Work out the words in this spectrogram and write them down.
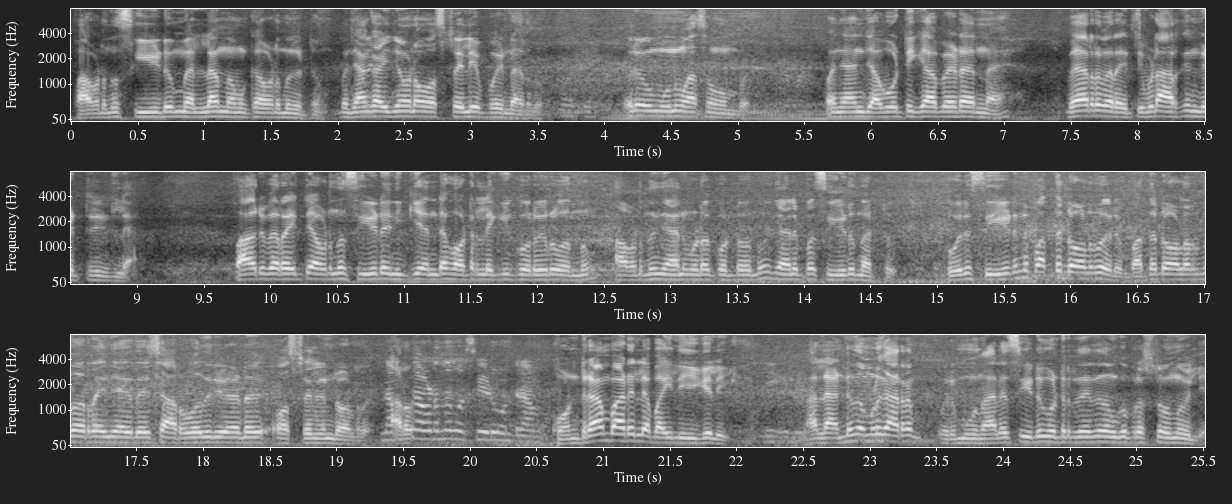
അപ്പോൾ അവിടുന്ന് സീഡും എല്ലാം നമുക്ക് അവിടുന്ന് കിട്ടും. ഇപ്പോൾ ഞാൻ കഴിഞ്ഞ തവണ ഓസ്ട്രേലിയയിൽ പോയിട്ടുണ്ടായിരുന്നു ഒരു മൂന്ന് മാസം മുമ്പ്. അപ്പോൾ ഞാൻ ജബോട്ടി കാബയുടെ തന്നെ വേറൊരു വെറൈറ്റി ഇവിടെ ആർക്കും കിട്ടിയിട്ടില്ല. അപ്പോൾ ആ ഒരു വെറൈറ്റി അവിടുന്ന് സീഡ് എനിക്ക് എന്റെ ഹോട്ടലിലേക്ക് കൊറിയർ വന്നു. അവിടുന്ന് ഞാനിവിടെ കൊണ്ടുവന്നു. ഞാനിപ്പോൾ സീഡ് നട്ടു. ഒരു സീഡിന് പത്ത് ഡോളർ വരും. പത്ത് ഡോളർ എന്ന് പറഞ്ഞു കഴിഞ്ഞാൽ ഏകദേശം അറുപത് രൂപയാണ് ഓസ്ട്രേലിയൻ ഡോളർ കൊണ്ടുവരാൻ പാടില്ല ബൈ ലീഗലി അല്ലാണ്ട് നമ്മൾ കാരണം ഒരു മൂന്നാൽ സീഡ് കൊണ്ടുവരുന്നതിന് നമുക്ക് പ്രശ്നമൊന്നുമില്ല.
